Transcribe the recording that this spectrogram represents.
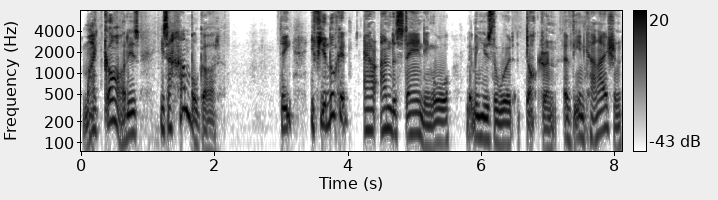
My God is, is a humble God. See, if you look at our understanding, or let me use the word doctrine of the incarnation,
